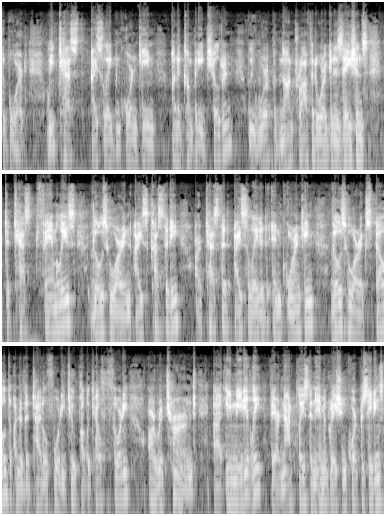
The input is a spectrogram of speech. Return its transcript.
the board. We test, isolate, and quarantine unaccompanied children. We work with nonprofit organizations to test families. Those who are in ICE custody are tested, isolated, and quarantined. Those who are expelled under the Title 42 Public Health Authority are returned uh, immediately. They are not placed in immigration court proceedings,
